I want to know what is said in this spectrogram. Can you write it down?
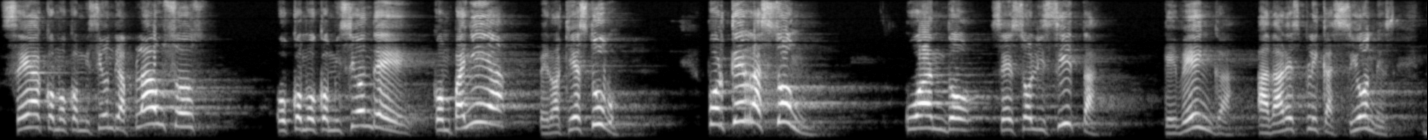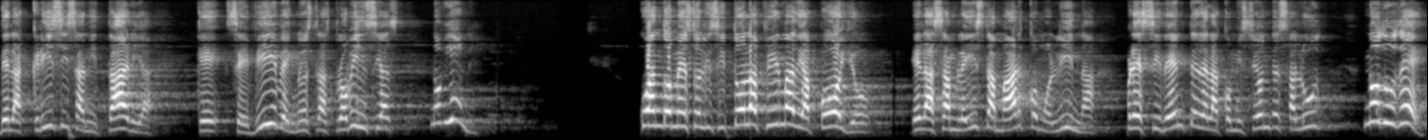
sea como comisión de aplausos o como comisión de compañía, pero aquí estuvo. ¿Por qué razón cuando se solicita que venga a dar explicaciones de la crisis sanitaria que se vive en nuestras provincias, no viene? Cuando me solicitó la firma de apoyo el asambleísta Marco Molina, presidente de la Comisión de Salud, no dudé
